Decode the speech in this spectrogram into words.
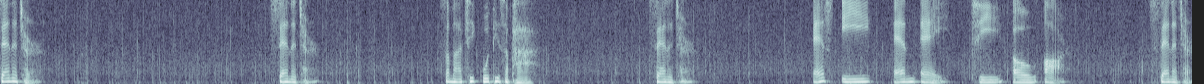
senator senator สมาชิกวุฒิสภา senator S E N A T O R senator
